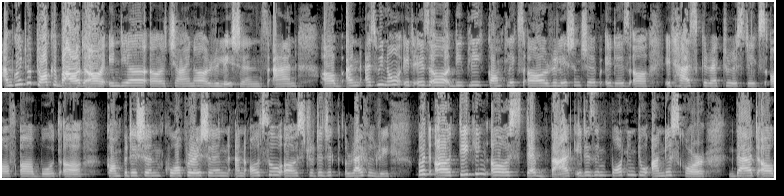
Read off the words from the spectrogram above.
I'm going to talk about uh, India-China uh, relations, and uh, and as we know, it is a deeply complex uh, relationship. It is uh, it has characteristics of uh, both competition, cooperation, and also a strategic rivalry. But uh, taking a step back, it is important to underscore that uh,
